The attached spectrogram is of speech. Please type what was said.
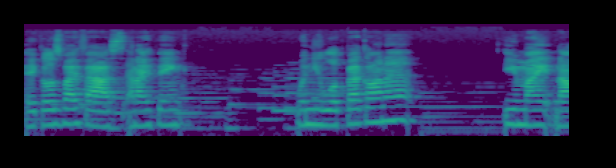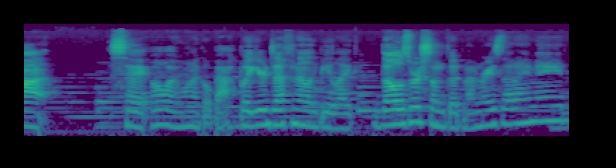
it goes by fast, and I think when you look back on it, you might not say, "Oh, I want to go back," but you're definitely be like, "Those were some good memories that I made,"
